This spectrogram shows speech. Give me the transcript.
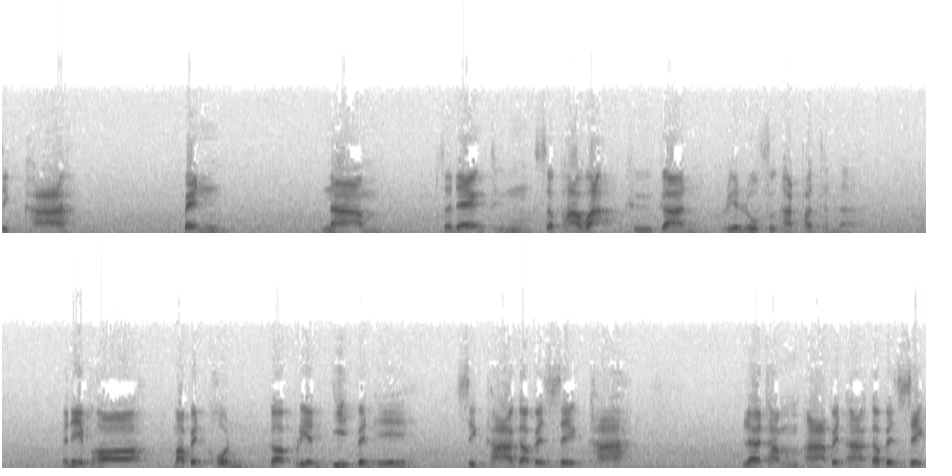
สิกขาเป็นนามแสดงถึงสภาวะคือการเรียนรู้ฝึกหัดพัฒนา อันนี้พอมาเป็นคน ก็เปลี่ยนอีเป็นเอสิกขาก็เป็นเสกขา และทำอาเป็นอาก็เป็นเสก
